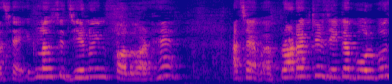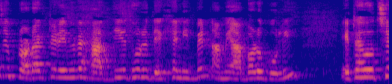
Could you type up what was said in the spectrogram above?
আচ্ছা এগুলো হচ্ছে জেনুইন ফলোয়ার হ্যাঁ? আচ্ছা প্রোডাক্টের যেটা বলব যে প্রোডাক্টের এইভাবে হাত দিয়ে ধরে দেখে নিবেন। আমি আবারও বলি এটা হচ্ছে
